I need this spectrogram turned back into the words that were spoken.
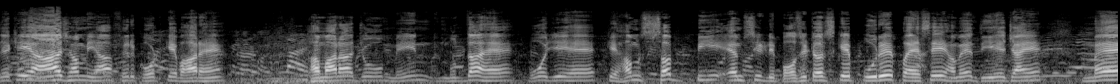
देखिए, आज हम यहाँ फिर कोर्ट के बाहर हैं। हमारा जो मेन मुद्दा है, वो ये है कि हम सब पीएमसी डिपॉजिटर्स के पूरे पैसे हमें दिए जाएँ। मैं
